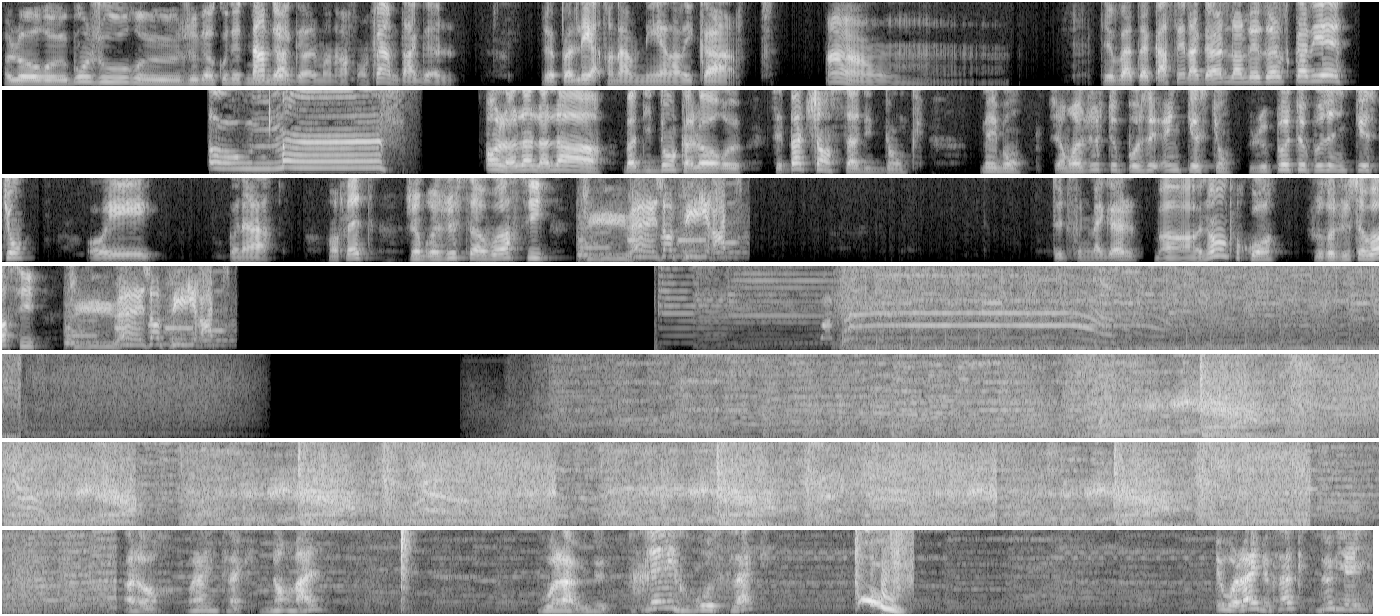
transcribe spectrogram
Alors, euh, bonjour, euh, je viens connaître mon... Ferme ta gueule, mon enfant, ferme ta gueule. Je peux lire ton avenir dans les cartes. Hum. Tu vas te casser la gueule dans les escaliers. Oh mince Oh là là là là Bah dites donc alors, euh, c'est pas de chance ça, dites donc. Mais bon, j'aimerais juste te poser une question. Je peux te poser une question? Oui, connard. En fait, j'aimerais juste savoir si... Tu es un pirate. Tu te fous de ma gueule? Bah non, pourquoi? Je voudrais juste savoir si... Tu es un pirate Alors, voilà une claque normale. Voilà une très grosse claque. Et voilà une claque de vieille.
